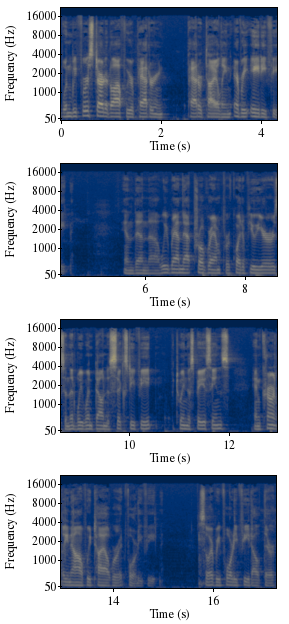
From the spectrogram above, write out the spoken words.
when we first started off, we were pattern, pattern tiling every 80 feet. And then uh, we ran that program for quite a few years, and then we went down to 60 feet between the spacings. And currently now, if we tile, we're at 40 feet. So every 40 feet out there.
